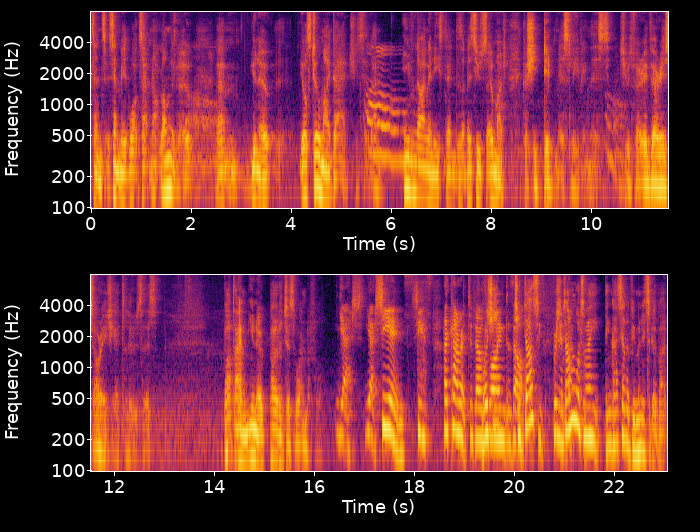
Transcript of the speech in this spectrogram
sent, sent me a WhatsApp not long ago. Um, you know, you're still my dad, she said. Even though I'm in EastEnders, I miss you so much. Because she did miss leaving this. She was very, very sorry she had to lose this. But I'm, you know, Perdita's wonderful. Yes. Yes, she is. She's her character does Well, she, wind us she up. does. She's She's, brilliant. done what I think I said a few minutes ago about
